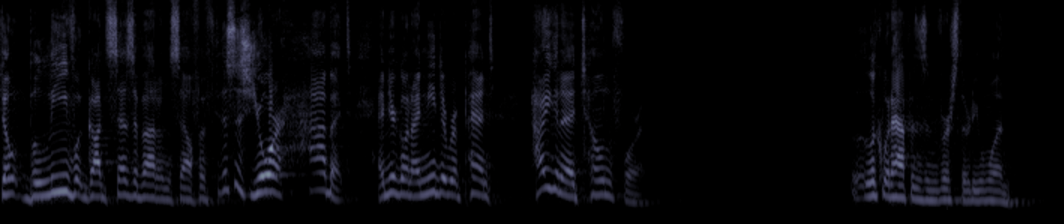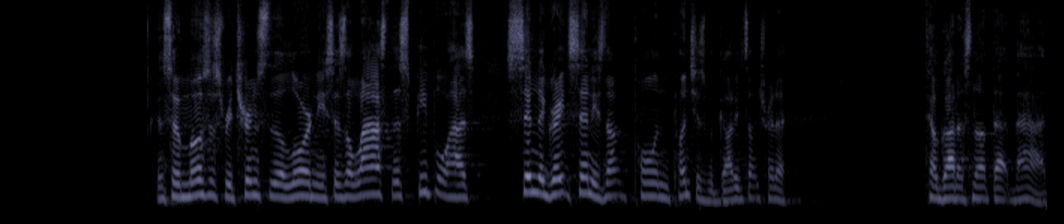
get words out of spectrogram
don't believe what God says about himself. If this is your habit and you're going, I need to repent, how are you going to atone for it? Look what happens in verse 31. And so Moses returns to the Lord and he says, Alas, this people has sinned a great sin. He's not pulling punches with God, he's not trying to tell God it's not that bad.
